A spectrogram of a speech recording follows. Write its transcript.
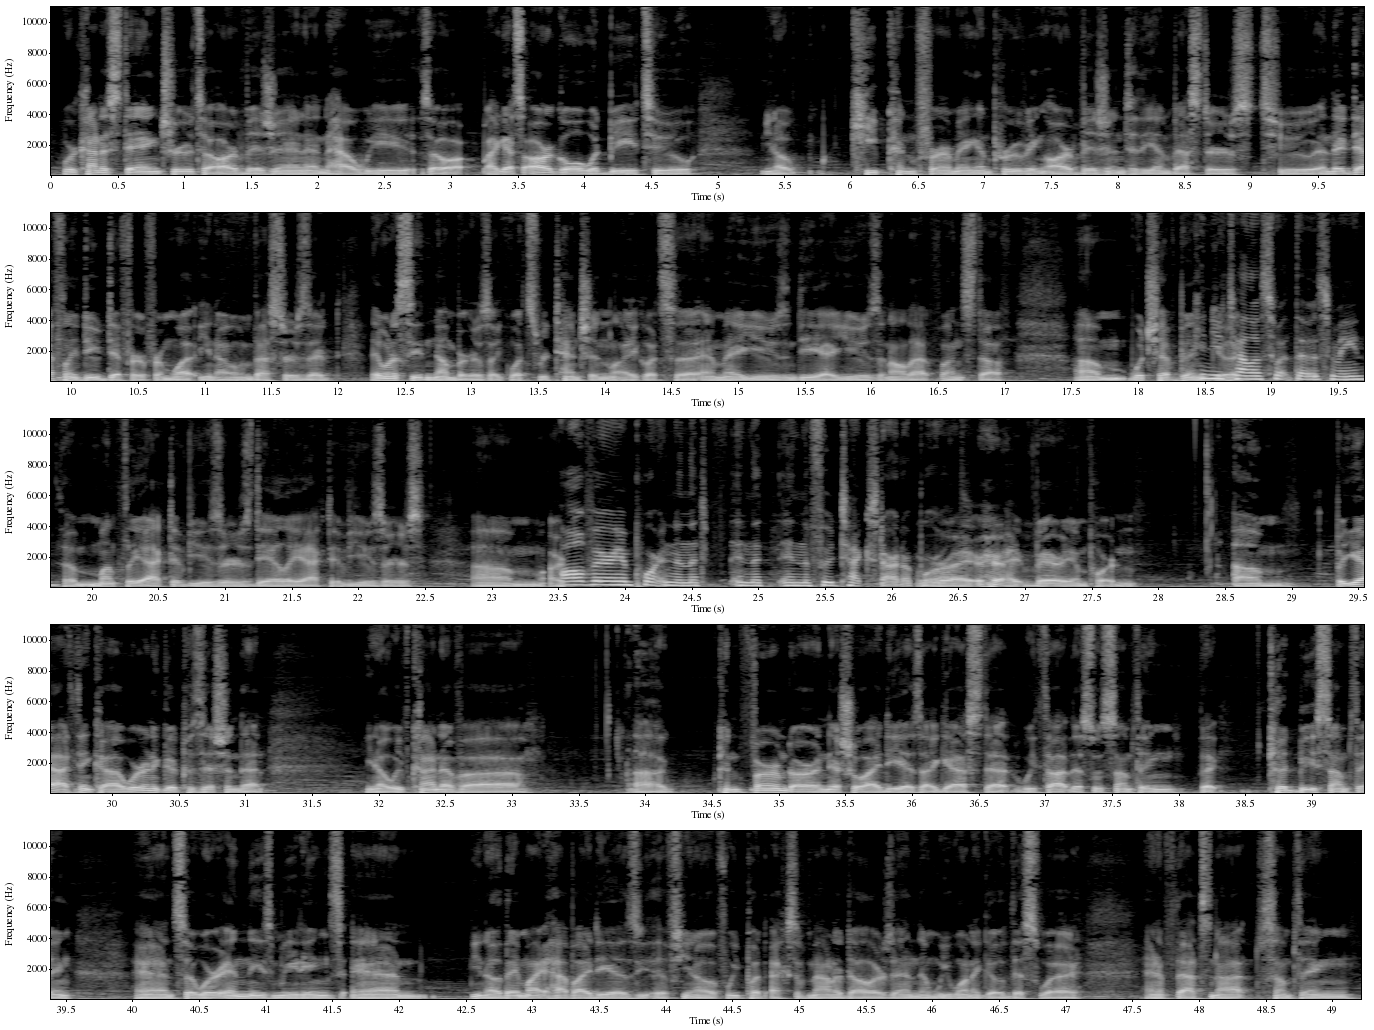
we're kind of staying true to our vision and how we. So I guess our goal would be to, you know, keep confirming and proving our vision to the investors to and they definitely do differ from what you know investors they they want to see numbers like what's retention like what's uh, MAUs and DAUs and all that fun stuff um, which have been Can you good. tell us what those mean? the monthly active users daily active users um, are All very important in the in the in the food tech startup world. Right, right, very important. Um, but yeah, I think uh, we're in a good position that you know we've kind of uh, uh, confirmed our initial ideas. I guess that we thought this was something that could be something, and so we're in these meetings and. You know, they might have ideas if, you know, if we put X amount of dollars in, then we want to go this way. And if that's not something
